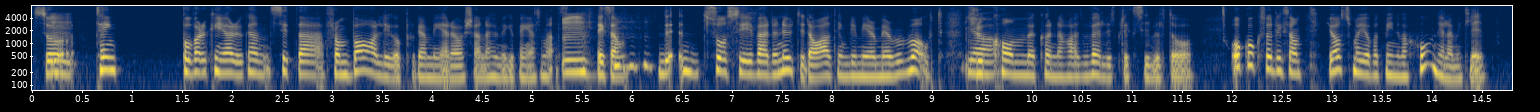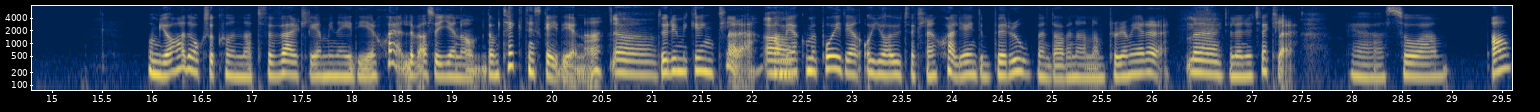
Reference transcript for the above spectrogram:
Så tänk på vad du kan göra. Du kan sitta från Bali och programmera och tjäna hur mycket pengar som helst. Liksom, det, så ser världen ut idag. Allting blir mer och mer remote. Så Ja. du kommer kunna ha ett väldigt flexibelt och, och också liksom, jag som har jobbat med innovation hela mitt liv. Om jag hade också kunnat förverkliga mina idéer själv, alltså genom de tekniska idéerna, Ja. då är det mycket enklare. Ja. men jag kommer på idén och jag utvecklar den själv. Jag är inte beroende av en annan programmerare Nej. eller en utvecklare. Eh, Så ja,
